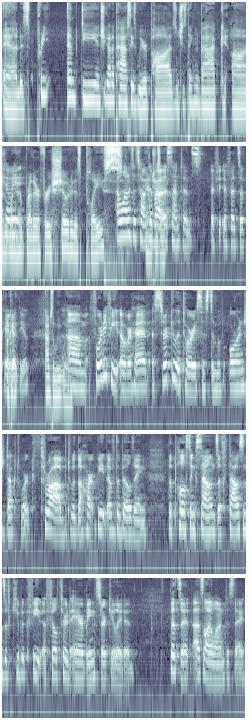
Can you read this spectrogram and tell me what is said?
and it's pretty empty, and she got to pass these weird pods, and she's thinking back on Can when we- her brother first showed her this place. I wanted to talk about like- a sentence, if if it's okay, Okay. with you. Absolutely. Um, 40 feet overhead, a circulatory system of orange ductwork throbbed with the heartbeat of the building, the pulsing sounds of thousands of cubic feet of filtered air being circulated. That's it. That's all I wanted to say.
